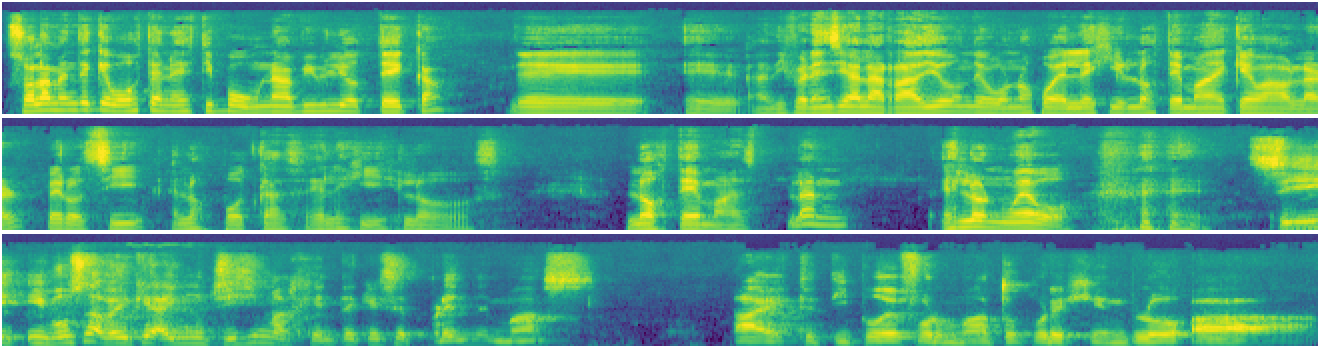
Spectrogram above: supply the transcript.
Solamente que vos tenés tipo una biblioteca, de, eh, a diferencia de la radio donde vos no podés elegir los temas de qué vas a hablar, pero sí en los podcasts elegís los, los temas. es lo nuevo. sí, y vos sabés que hay muchísima gente que se prende más a este tipo de formatos, por ejemplo, a,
